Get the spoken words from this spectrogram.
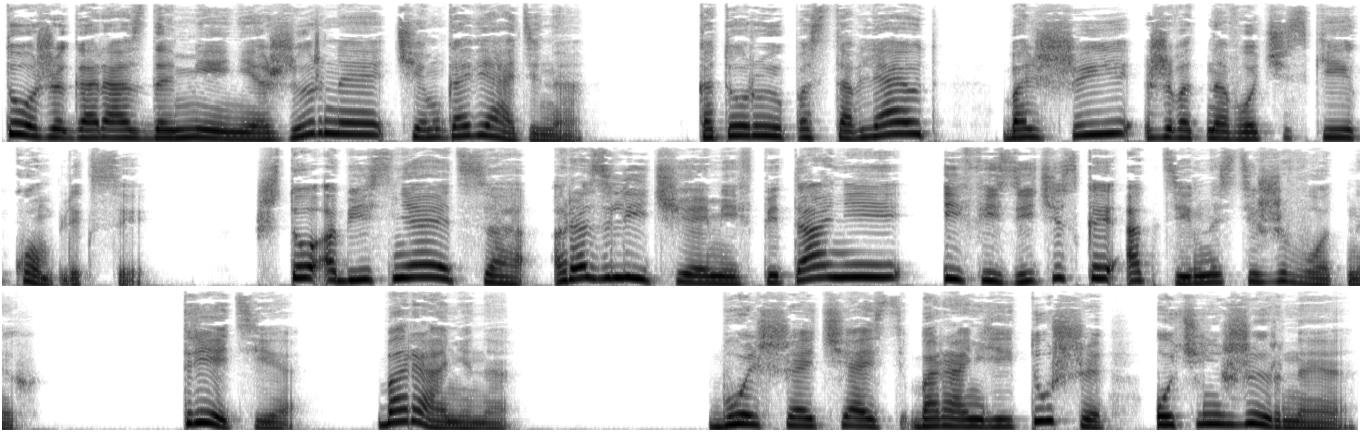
тоже гораздо менее жирное, чем говядина, которую поставляют большие животноводческие комплексы, что объясняется различиями в питании и физической активности животных. Третье. Баранина. Большая часть бараньей туши очень жирная,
